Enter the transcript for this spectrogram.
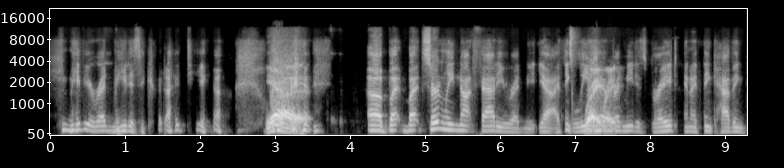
maybe a red meat is a good idea. Yeah. Uh, but but certainly not fatty red meat. Yeah, I think lean Right, right. red meat is great, and I think having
